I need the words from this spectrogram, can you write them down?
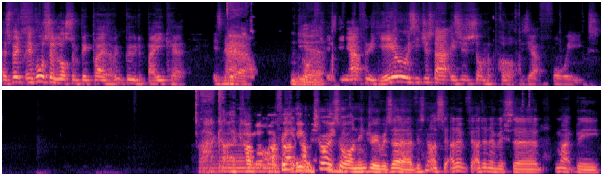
Especially they've also lost some big players. I think Budda Baker is now. Yeah. Yeah. Is he out for the year or is he just out? Is he just on the pup? Is he out for four weeks? I can't, I can't remember. I think I'm even sure I saw on injury reserve. It's not. a- I don't. I don't know if it's. Uh, might be.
